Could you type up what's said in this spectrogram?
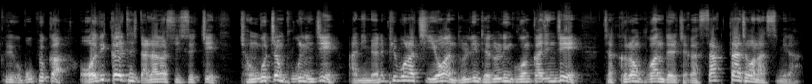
그리고 목표가 어디까지 다시 날아갈 수 있을지 정고점 부근인지 아니면 피보나치 이용한 눌림 되돌림 구간까지인지 자 그런 구간들 제가 싹 다 적어놨습니다.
